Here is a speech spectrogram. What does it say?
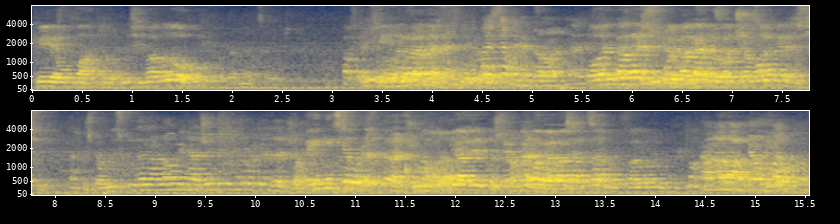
che ho fatto, mi si fa dopo? Adesso poi magari lo facciamo anche stiamo discutendo la nomina a centro dell'ordine del giorno e ha per farlo no.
